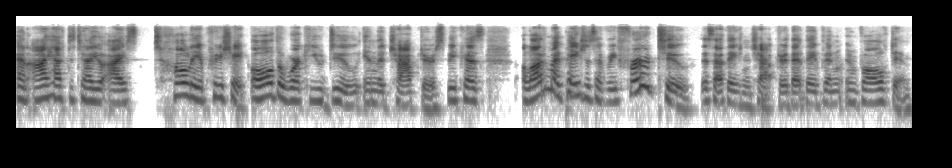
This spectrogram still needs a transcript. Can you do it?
And I have to tell you, I totally appreciate all the work you do in the chapters because a lot of my patients have referred to the South Asian chapter that they've been involved in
